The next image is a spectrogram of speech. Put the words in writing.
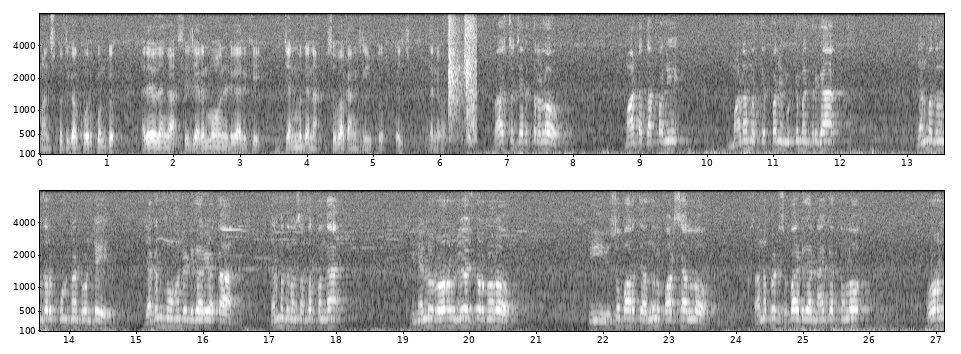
మనస్ఫూర్తిగా కోరుకుంటూ అదేవిధంగా శ్రీ జగన్మోహన్ రెడ్డి గారికి జన్మదిన శుభాకాంక్షలతో తెలుసుకుంటాం ధన్యవాదాలు. రాష్ట్ర చరిత్రలో మాట తప్పని మడమ తిప్పని ముఖ్యమంత్రిగా జన్మదినం జరుపుకుంటున్నటువంటి జగన్మోహన్ రెడ్డి గారి యొక్క జన్మదినం సందర్భంగా ఈ నెల్లూరు రూరల్ నియోజకవర్గంలో విశ్వభారతి అందుల పాఠశాలలో సన్నపేట సుబ్బారెడ్డి గారి నాయకత్వంలో రూరల్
